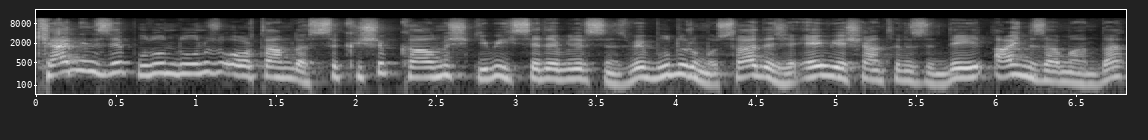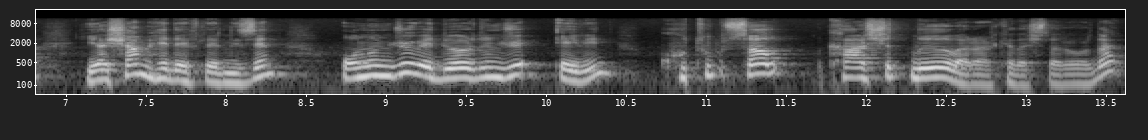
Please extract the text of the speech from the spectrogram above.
Kendinizi bulunduğunuz ortamda sıkışıp kalmış gibi hissedebilirsiniz ve bu durumu sadece ev yaşantınızın değil aynı zamanda yaşam hedeflerinizin 10. ve 4. evin kutupsal karşıtlığı var arkadaşlar orada.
